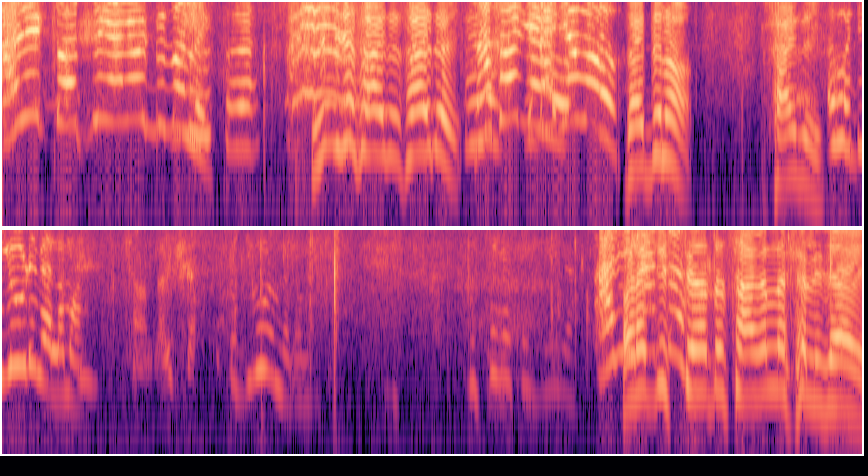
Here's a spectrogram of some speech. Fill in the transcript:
আরে তো তুই আনো বিবলে এই সাই দে সাই দে না যাই দে না সাই দে উড়ে কিস্তি তো ছাগল লই চলে যায়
